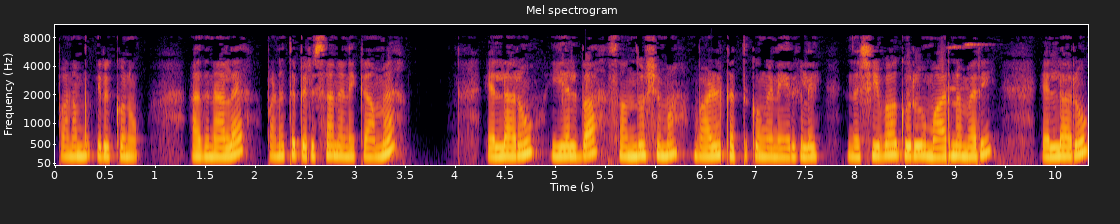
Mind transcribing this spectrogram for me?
பணம் இருக்கணும். அதனால பணத்தை பெருசா நினைக்காம எல்லாரும் இயல்பா சந்தோஷமா வாழ கத்துக்கோங்க நேர்களே இந்த சிவா குரு மாறின மாதிரி எல்லாரும்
